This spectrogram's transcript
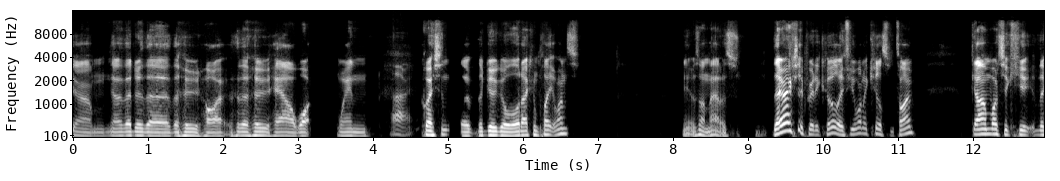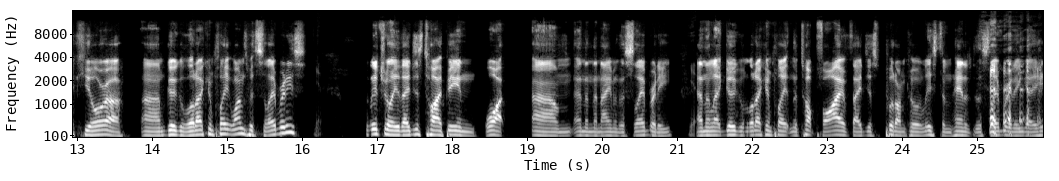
um you know, they do the the who how the who, how, what, when All right. question, the, the Google autocomplete ones. Yeah, it was on that. It was, they're actually pretty cool. If you want to kill some time, go and watch the Ki- the Kiora um, Google autocomplete ones with celebrities. Yep. Literally, they just type in what um, and then the name of the celebrity, Yep. and then let Google autocomplete in the top five. They just put onto a list and hand it to the celebrity and go.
